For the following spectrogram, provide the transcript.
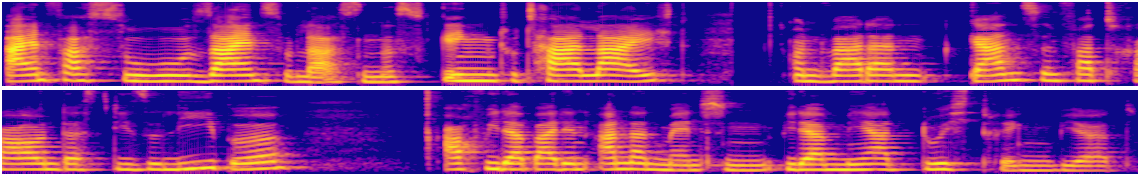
einfach so sein zu lassen. Es ging total leicht und war dann ganz im Vertrauen, dass diese Liebe auch wieder bei den anderen Menschen wieder mehr durchdringen wird.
